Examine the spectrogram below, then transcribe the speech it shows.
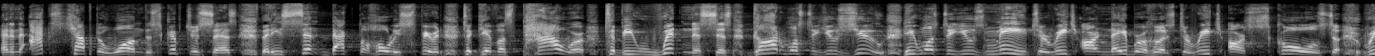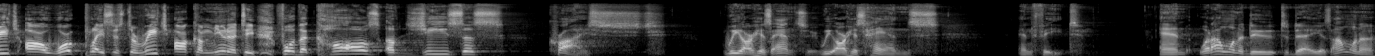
And in Acts chapter 1, the scripture says that He sent back the Holy Spirit to give us power to be witnesses. God wants to use you, He wants to use me to reach our neighborhoods, to reach our schools, to reach our workplaces, to reach our community for the cause of Jesus Christ. We are His answer, we are His hands and feet. And what I want to do today is I want to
